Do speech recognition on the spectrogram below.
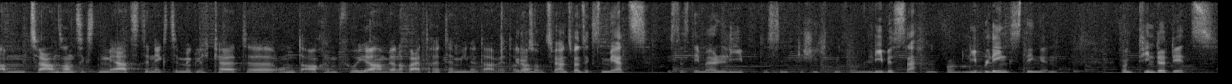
am 22. März die nächste Möglichkeit äh, und auch im Frühjahr haben wir noch weitere Termine, David, oder? Genau, also am 22. März ist das Thema Lieb. Das sind Geschichten von Liebessachen, von Lieblingsdingen, von Tinder-Dates.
